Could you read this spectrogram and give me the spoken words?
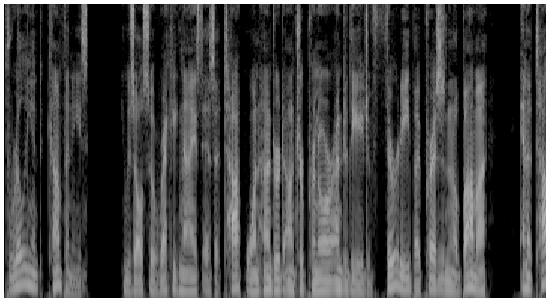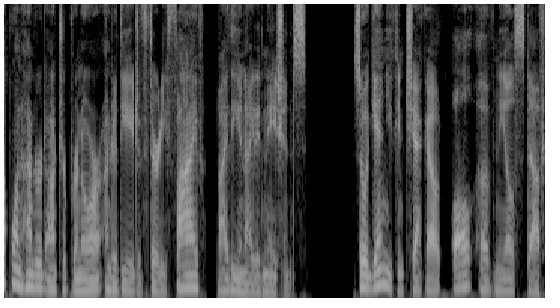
brilliant companies he was also recognized as a top 100 entrepreneur under the age of 30 by President Obama and a top 100 entrepreneur under the age of 35 by the United Nations. So, again, you can check out all of Neil's stuff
